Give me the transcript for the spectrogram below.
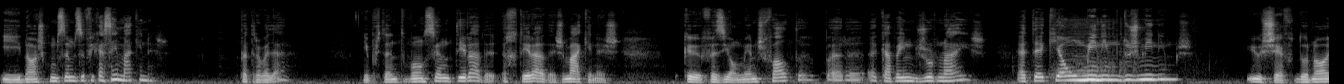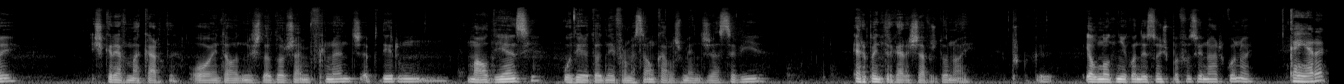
e nós começamos a ficar sem máquinas para trabalhar. E, portanto, vão sendo tiradas, retiradas máquinas que faziam menos falta para a capa de jornais, até que há um mínimo dos mínimos. E o chefe do NOI escreve uma carta, ou então o administrador Jaime Fernandes, a pedir um, uma audiência. O diretor da informação, Carlos Mendes, já sabia. Era para entregar as chaves do NOI, porque ele não tinha condições para funcionar com o NOI. Quem era?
